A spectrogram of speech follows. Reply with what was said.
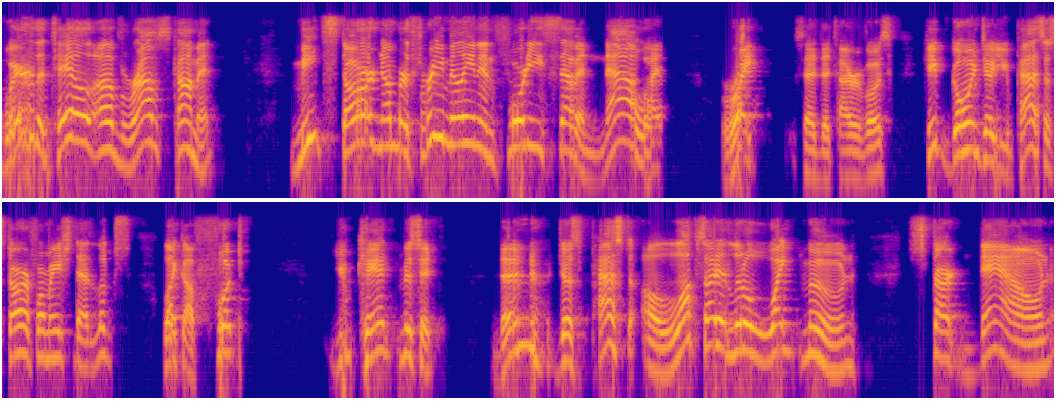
where the tail of Ralph's comet meets star number three million and forty-seven. Now what? Right, said the Tyra voice. Keep going till you pass a star formation that looks like a foot. You can't miss it. Then, just past a lopsided little white moon, start down,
